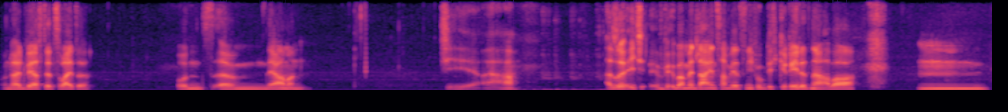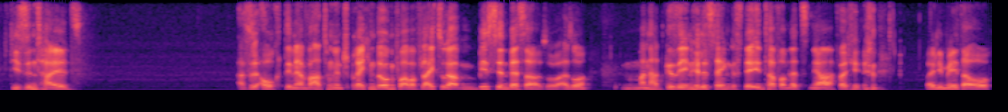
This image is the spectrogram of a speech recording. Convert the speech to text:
Und halt wer ist der Zweite. Und ähm, ja, Mann. Ja. Also ich, über Mad Lions haben wir jetzt nicht wirklich geredet, ne, aber Mm, die sind halt, also auch den Erwartungen entsprechend irgendwo, aber vielleicht sogar ein bisschen besser. So. Also man hat gesehen, Hillesang ist der Inter vom letzten Jahr, weil die, weil die Meta auch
